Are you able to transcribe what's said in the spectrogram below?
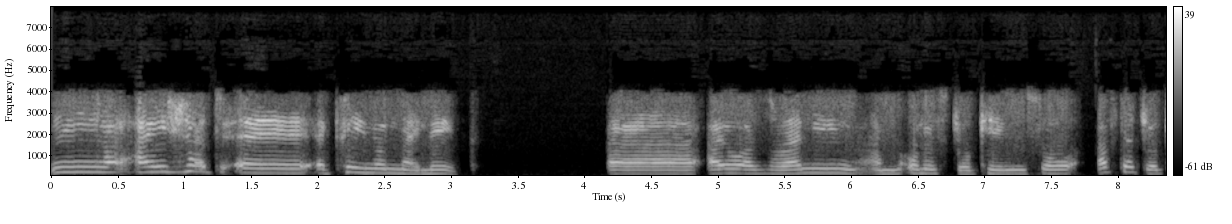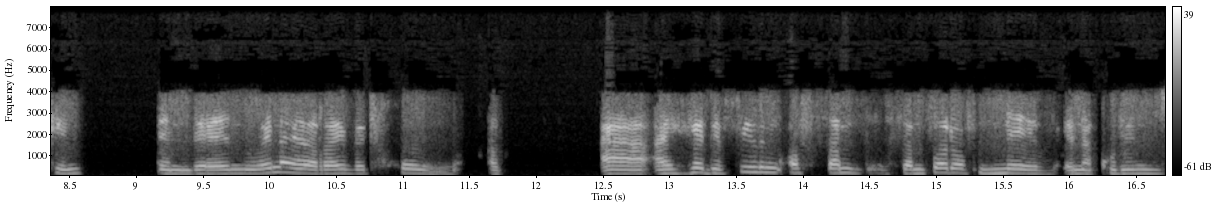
mm, I had a, a pain on my leg uh, I was running. I'm always joking. So after joking, and then when I arrived at home, uh, I had a feeling of some some sort of nerve, and I couldn't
